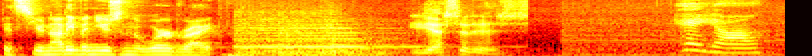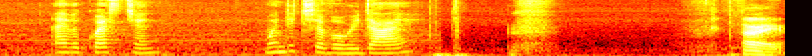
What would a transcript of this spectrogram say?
It's you're not even using the word right. Yes, it is. Hey y'all, I have a question. When did chivalry die? All right.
